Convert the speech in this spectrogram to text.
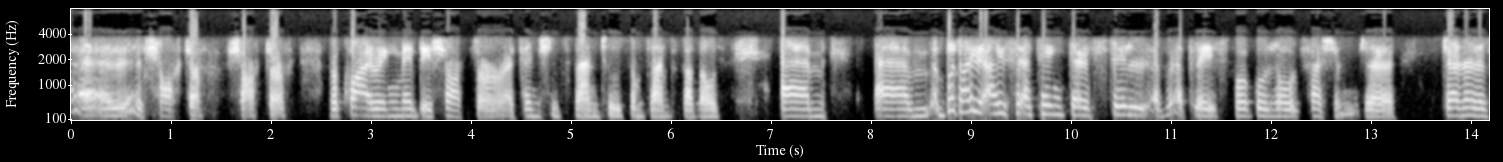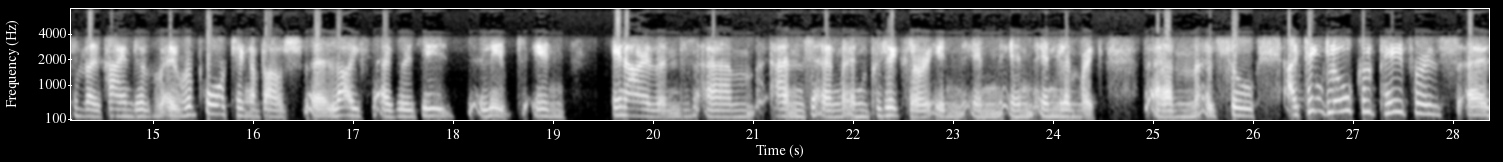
uh, shorter, shorter, requiring maybe shorter attention span too. Sometimes, God knows. Um, um, but I, I, I think there's still a, a place for good old fashioned. Uh, journalism and kind of uh, reporting about uh, life as it is lived in in Ireland um, and, and in particular in in in, in Limerick. Um, so I think local papers uh,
